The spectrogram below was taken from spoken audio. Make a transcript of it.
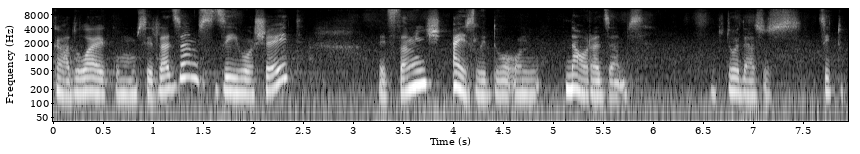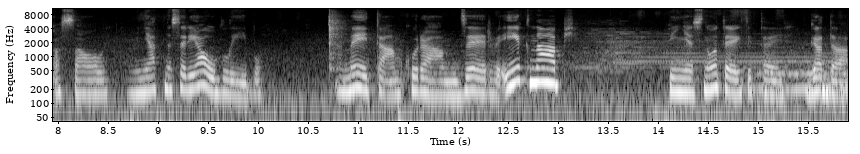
kādu laiku mums ir redzams, dzīvo šeit, pēc tam viņš aizlido un nav redzams. Viņš dodas uz citu pasauli. Viņa atnes arī auglību meitām, kurām dzērve ieknāpj, viņas noteikti tai gadā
